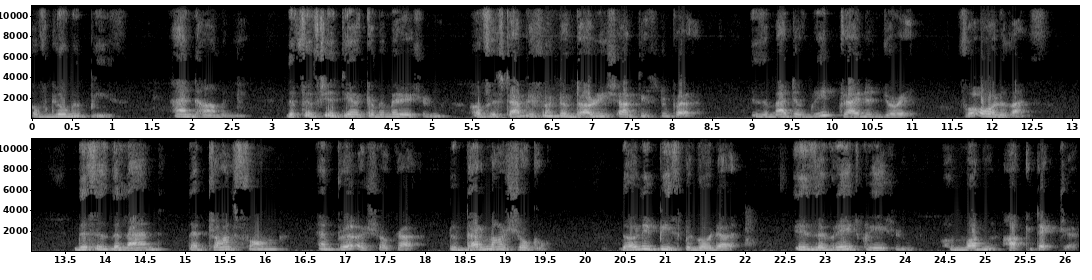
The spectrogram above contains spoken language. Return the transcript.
of global peace and harmony. The 50th year commemoration of establishment of Dhauli Shanti Stupa is a matter of great pride and joy for all of us. This is the land that transformed Emperor Ashoka to Dharmashoka. The Holy Peace Pagoda is a great creation of modern architecture.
